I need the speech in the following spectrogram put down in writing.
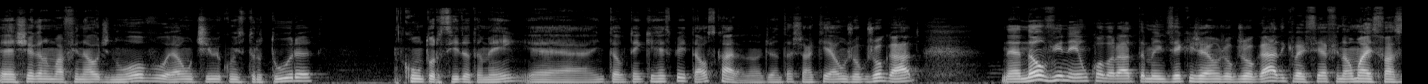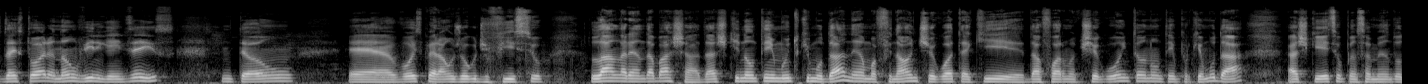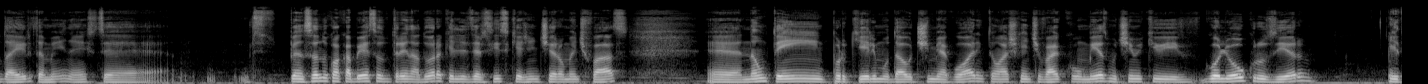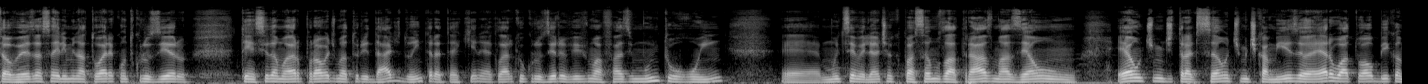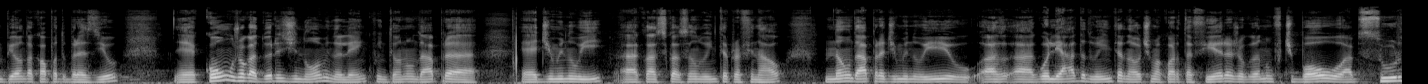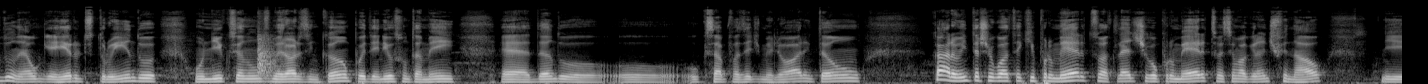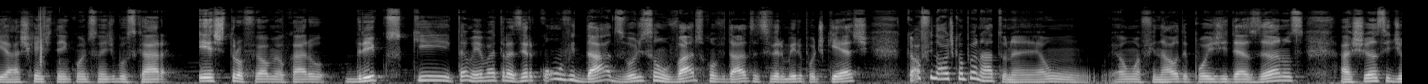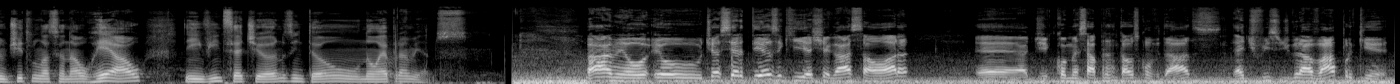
é, chega numa final de novo, é um time com estrutura, com torcida também, é, então tem que respeitar os caras, não adianta achar que é um jogo jogado. Né? Não vi nenhum Colorado também dizer que já é um jogo jogado, que vai ser a final mais fácil da história, não vi ninguém dizer isso, então é, vou esperar um jogo difícil lá na Arena da Baixada. Acho que não tem muito que mudar, né? Uma final, a gente chegou até aqui da forma que chegou, então não tem por que mudar. Acho que esse é o pensamento do Odair também, né? É... Pensando com a cabeça do treinador, aquele exercício que a gente geralmente faz. É, não tem por que ele mudar o time agora, então acho que a gente vai com o mesmo time que goleou o Cruzeiro, e talvez essa eliminatória contra o Cruzeiro tenha sido a maior prova de maturidade do Inter até aqui, né? É claro que o Cruzeiro vive uma fase muito ruim, é, muito semelhante ao que passamos lá atrás, mas é um, é um time de tradição, um time de camisa, era o atual bicampeão da Copa do Brasil, é, com jogadores de nome no elenco, então não dá para é, diminuir a classificação do Inter para a final, não dá para diminuir o, a, a, goleada do Inter na última quarta-feira, jogando um futebol absurdo, né? o Guerreiro destruindo, o Nico sendo um dos melhores em campo, o Edenilson também é, dando o, o que sabe fazer de melhor, então Cara, o Inter chegou até aqui por méritos, o Atlético chegou por méritos, vai ser uma grande final. E acho que a gente tem condições de buscar este troféu, meu caro Dricos, que também vai trazer convidados. Hoje são vários convidados nesse Vermelho Podcast, que é o final de campeonato, né? É, um, é uma final depois de 10 anos, a chance de um título nacional real em 27 anos, então não é para menos. Ah, meu, eu tinha certeza que ia chegar essa hora é, de começar a apresentar os convidados. É difícil de gravar porque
